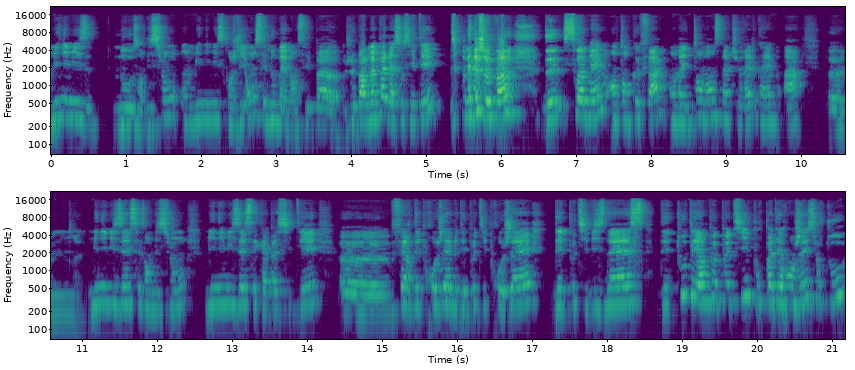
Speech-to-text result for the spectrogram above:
minimise nos ambitions, on minimise, quand je dis on, c'est nous-mêmes, hein, c'est pas, je parle même pas de la société, je parle de soi-même en tant que femme, on a une tendance naturelle quand même à euh, minimiser ses ambitions, minimiser ses capacités, faire des projets, mais des petits projets, des petits business, des, tout est un peu petit pour pas déranger surtout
